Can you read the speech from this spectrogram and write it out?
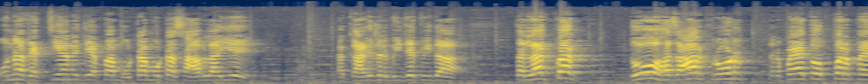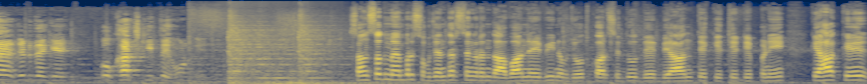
ਉਹਨਾਂ ਵਿਅਕਤੀਆਂ ਨੇ ਜੇ ਆਪਾਂ ਮੋਟਾ-ਮੋਟਾ ਹਿਸਾਬ ਲਾਈਏ, ਅਕਾਲੀ ਦਲ ਬੀਜੇਪੀ ਦਾ, ਤਾਂ ਲਗਭਗ 2000 ਕਰੋੜ ਰੁਪਏ ਤੋਂ ਉੱਪਰ ਰੁਪਏ ਜਿਹੜੇ ਦੇਗੇ ਉਹ ਖਰਚ ਕੀਤੇ ਹੋਣਗੇ। ਸੰਸਦ ਮੈਂਬਰ ਸੁਖਜਿੰਦਰ ਸਿੰਘ ਰੰਧਾਵਾ ਨੇ ਵੀ ਨਵਜੋਤ ਕੌਰ ਸਿੱਧੂ ਦੇ ਬਿਆਨ ਤੇ ਕੀਤੀ ਟਿੱਪਣੀ ਕਿਹਾ ਕਿ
